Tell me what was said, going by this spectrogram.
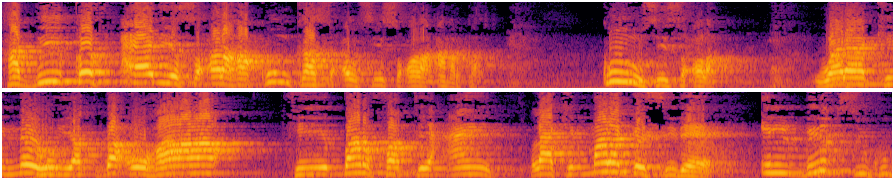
حبي قف عادي صحرها كون كاس أو سي صحرا امرك كون سي صحرا ولكنه يقطعها في طرفة عين. لكن ملك السيده البرقس يكون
